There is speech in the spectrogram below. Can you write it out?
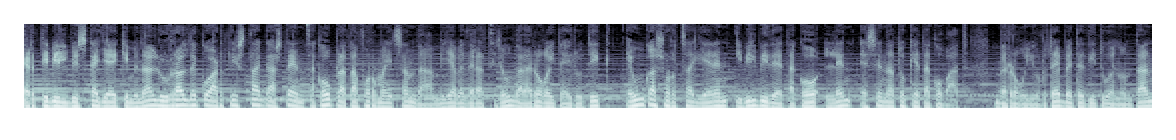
Ertibil Bizkaia ekimena lurraldeko artista gazteentzako plataforma izan da mila bederatzireun dalaro geita irutik eunka sortzaileren ibilbideetako lehen esenatokietako bat. Berrogi urte bete dituen ontan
